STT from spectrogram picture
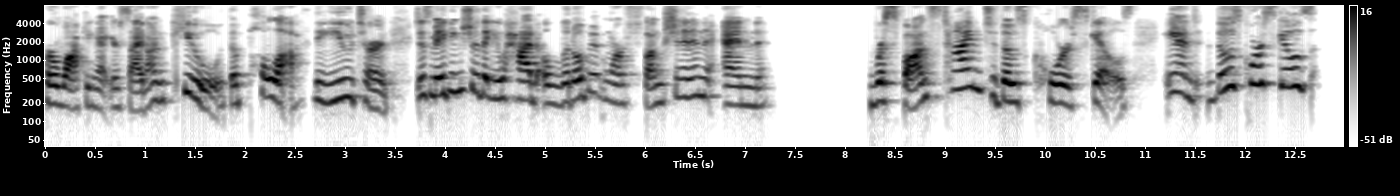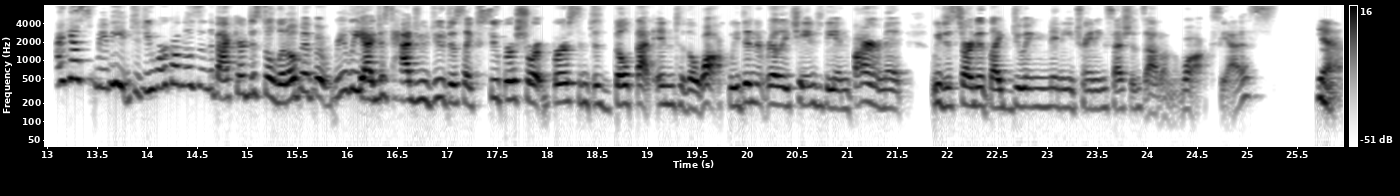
her walking at your side on cue, the pull off, the U turn, just making sure that you had a little bit more function and response time to those core skills. And those core skills, I guess maybe did you work on those in the backyard just a little bit? But really, I just had you do just like super short bursts and just built that into the walk. We didn't really change the environment. We just started like doing mini training sessions out on the walks. Yes. Yeah.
